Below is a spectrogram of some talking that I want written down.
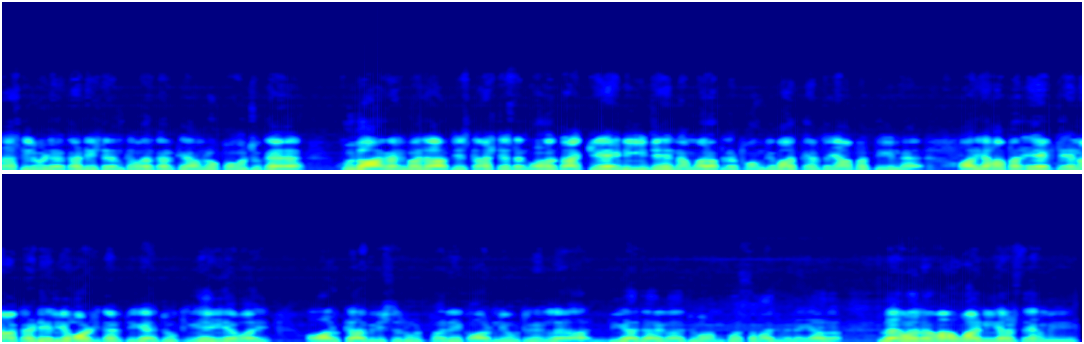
दस किलोमीटर का डिस्टेंस कवर करके हम लोग पहुँच चुके हैं खुदागंज बाज़ार, जिसका स्टेशन कोड होता है? K D J number of platform की बात करें तो यहाँ पर तीन है और यहाँ पर एक ट्रेन आकर डेली हॉल्ट करती है, जो कि यही है भाई। और कब इस रूट पर एक और न्यू ट्रेन दिया जाएगा, जो हमको समझ में नहीं आ रहा। लगभग लगभग वन ईयर से हम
